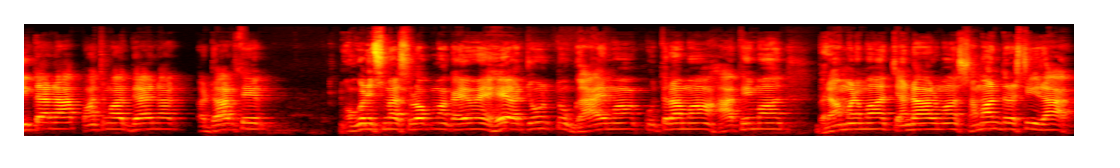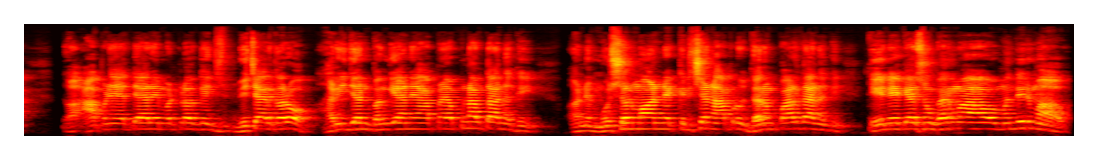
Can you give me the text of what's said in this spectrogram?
ગીતાના પાંચમા અધ્યાયના અઢારથી ઓગણીસમા શ્લોકમાં કહ્યું હે અર્જુન, તું ગાયમાં, કૂતરામાં, હાથીમાં, બ્રાહ્મણમાં, ચંડાળમાં સમાન દ્રષ્ટિ રાખ. તો આપણે અત્યારે મતલબ કે વિચાર કરો, હરિજન ભંગ્યાને આપણે અપનાવતા નથી અને મુસલમાન ને ક્રિશ્ચન આપણું ધર્મ પાળતા નથી. તેને કહેશું, ઘરમાં આવો, મંદિરમાં આવો.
